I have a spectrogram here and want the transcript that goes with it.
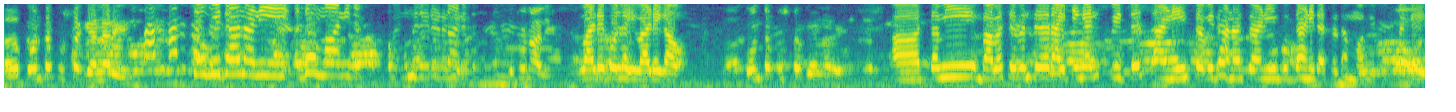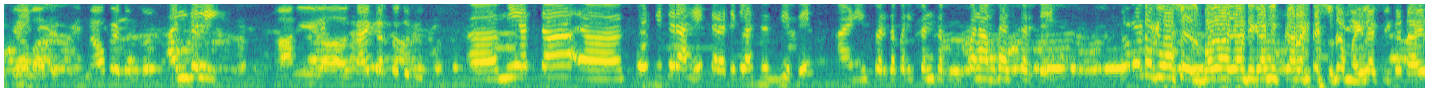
अ, कोणतं पुस्तक घेणार आहे? संविधान आणि धर्म आणि कुठून आले? वाडे बोलाई वाडेगाव. अ, कोणतं पुस्तक घेणार आहे? आता मी बाबासाहेबांचं रायटिंग अँड स्पीचेस आणि संविधानाचं आणि बुद्ध आणि त्याचा धम्म हे पुस्तक क्या घ्यायचंय. बात आहे. नाव काय तुमचं? अंजली. आणि काय करता तुम्ही? अं, मी आता स्पोर्ट टीचर आहे कराटे क्लासेस घेते आणि स्पर्धा परीक्षांचा पण अभ्यास करते. कराटे क्लासेस बघा या ठिकाणी कराटे सुद्धा महिला शिकत आहेत.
